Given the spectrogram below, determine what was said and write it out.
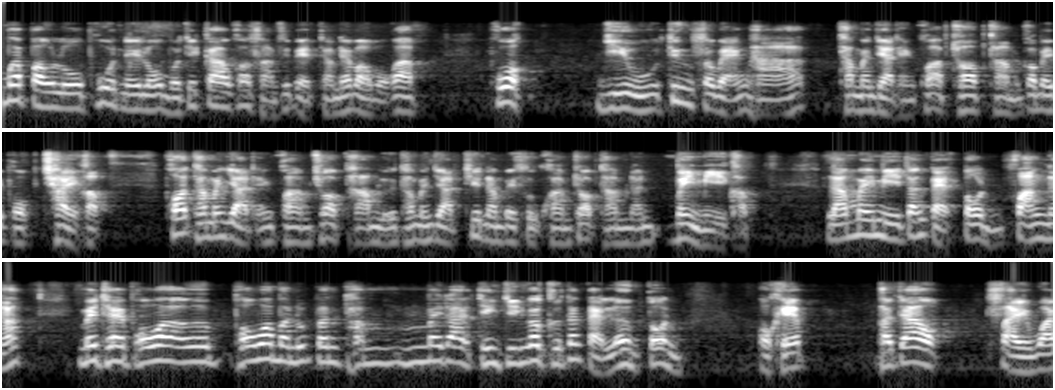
เมื่อเปาโลพูดในโรมบทที่9ข้อ31จำได้บอกบอกว่า พวกยิวซึ่งแสวงหา ธรรมบัญญัติแห่งความชอบธรรมก็ไม่พบใช่ครับ เพราะธรรมบัญญัติแห่งความชอบธรรมหรือธรรมบัญญัติที่นำไปสู่ความชอบธรรมนั้นไม่มีครับ แล้วไม่มีตั้งแต่ต้นฟังนะ ไม่ใช่เพราะว่าเออเพราะว่ามนุษย์มันทำไม่ได้จริง ๆ ก็คือตั้งแต่เริ่มต้นโอเค พระเจ้าใส่ไว้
